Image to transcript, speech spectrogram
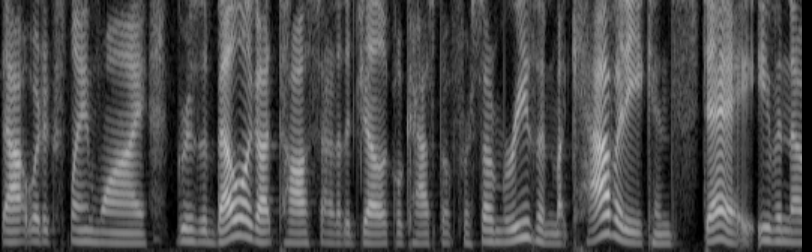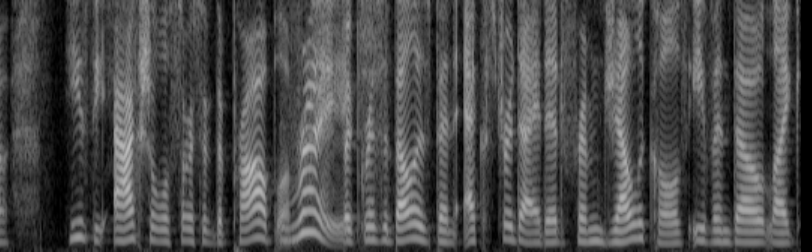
that would explain why Grisabella got tossed out of the Jellicle cast, but for some reason Macavity can stay, even though. He's the actual source of the problem. Right. But Grisabella's been extradited from Jellicles, even though, like,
